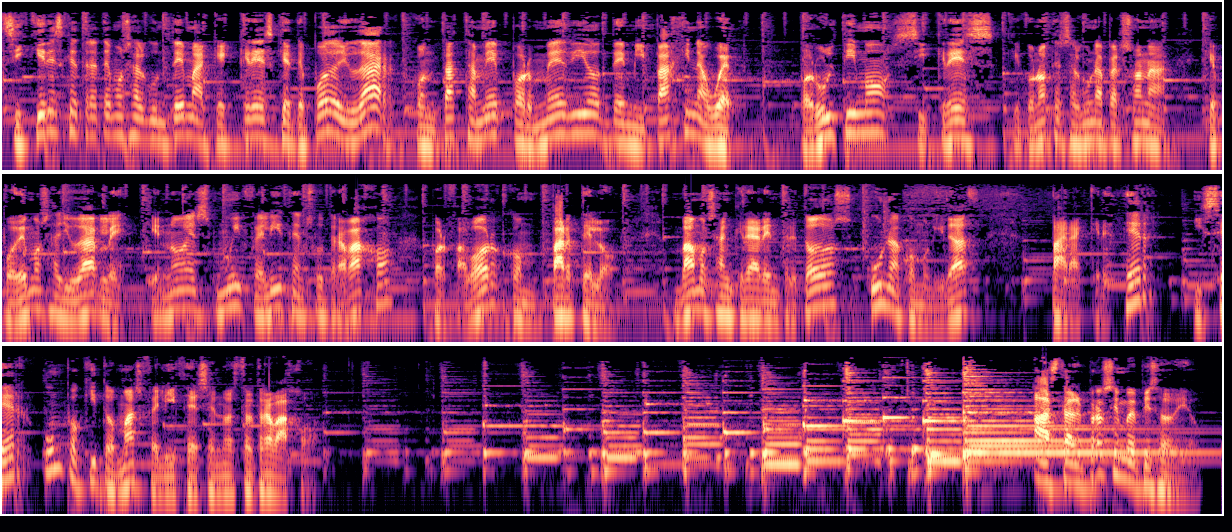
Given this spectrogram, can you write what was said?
Si quieres que tratemos algún tema que crees que te puedo ayudar, contáctame por medio de mi página web. Por último, si crees que conoces a alguna persona que podemos ayudarle, que no es muy feliz en su trabajo, por favor, compártelo. Vamos a crear entre todos una comunidad para crecer y ser un poquito más felices en nuestro trabajo. Hasta el próximo episodio.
